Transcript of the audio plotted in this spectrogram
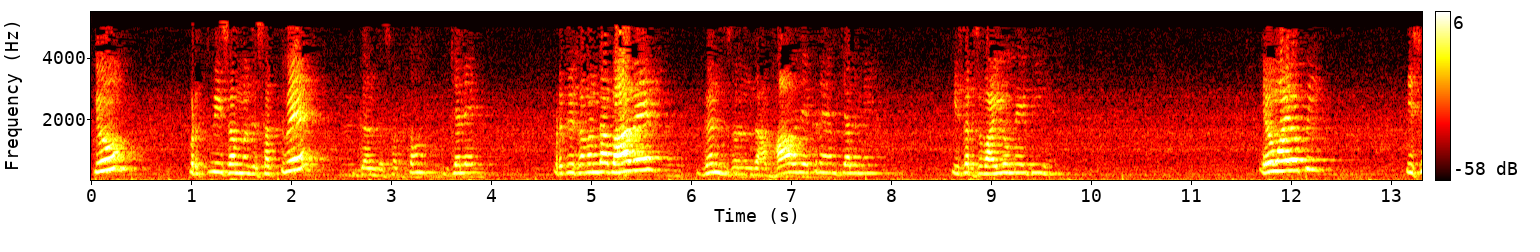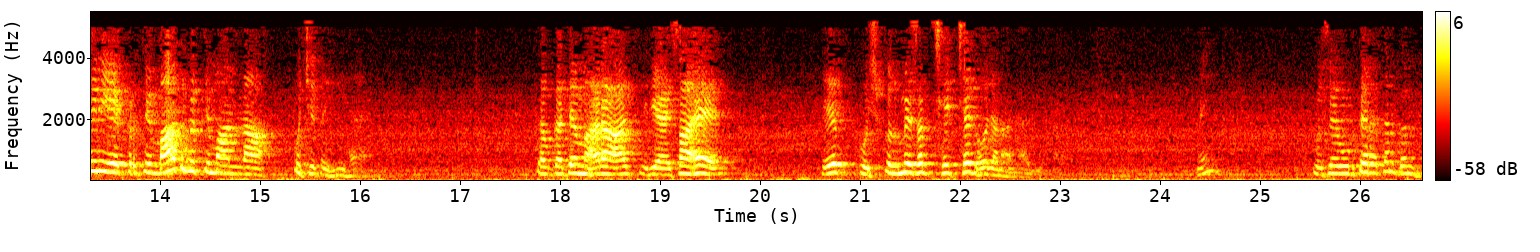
क्यों? पृथ्वी संबंध सत्वे गंध सत्वम जले। पृथ्वी संबंध भाव है, गंध संबंध भाव देख रहे हैं जल में। इस वायु में भी है। एवं आयोपी इसलिए प्रतिमात्र मात्र वृत्ति मानना उचित ही है। तब कहते महाराज, यदि ऐसा है एक पुष्प में सब छेद छेद हो जाना चाहिए। नहीं? उसे उड़ते रहते ना गंध।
